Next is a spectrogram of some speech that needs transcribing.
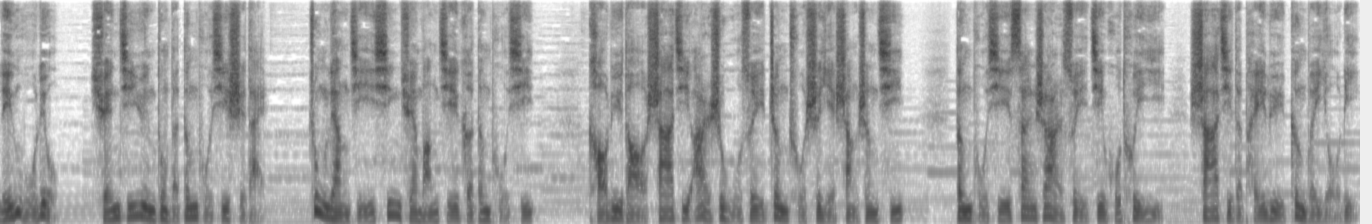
零五六拳击运动的登普西时代，重量级新拳王杰克·登普西，考虑到沙基二十五岁正处事业上升期，登普西三十二岁几乎退役，杀鸡的赔率更为有利。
